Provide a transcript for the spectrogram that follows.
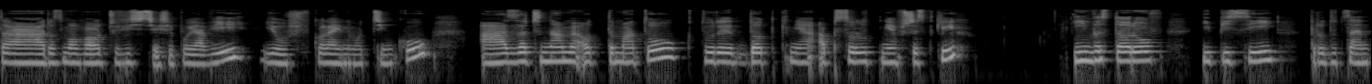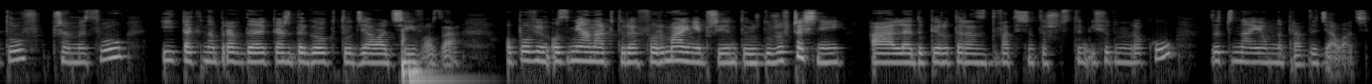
Ta rozmowa oczywiście się pojawi już w kolejnym odcinku, a zaczynamy od tematu, który dotknie absolutnie wszystkich inwestorów, EPC, producentów przemysłu i tak naprawdę każdego, kto działa dzisiaj w OZE. Opowiem o zmianach, które formalnie przyjęto już dużo wcześniej, ale dopiero teraz w 2006 i 2007 roku zaczynają naprawdę działać.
